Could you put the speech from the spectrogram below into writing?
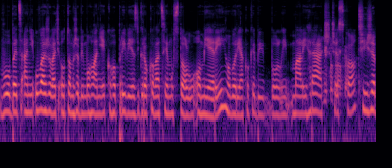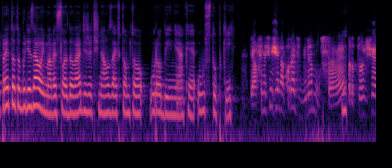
vůbec ani uvažovať o tom, že by mohla niekoho priviesť k rokovaciemu stolu o miery. Hovorí ako keby boli malý hráč Česko. Pravda. Čiže preto to bude zaujímavé sledovať, že či naozaj v tomto urobí nejaké ústupky. Já si myslím, že nakonec bude muset, protože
